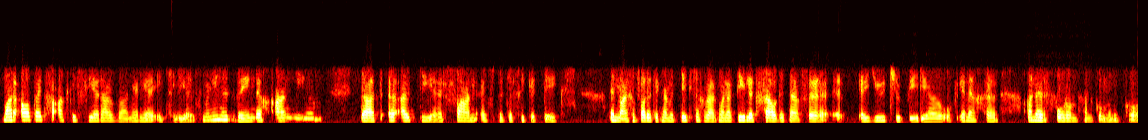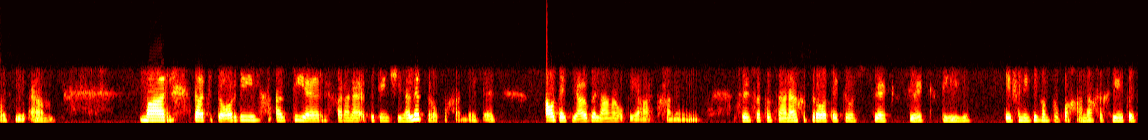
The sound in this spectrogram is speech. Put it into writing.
maar altyd geaktiveer hou wanneer jy iets lees. Moenie noodwendig aanneem dat 'n outeur van 'n spesifieke teks in my geval het ek nou met tekste gewerk, maar natuurlik geld dit nou vir 'n YouTube video of enige ander vorm van kommunikasie. Ehm um, maar dat daardie outeur van 'n potensiële propagandist is, altyd jou belange op die hart gaan hê. Soos wat ons nou gepraat het oor stuk stuk die definisie van propaganda gegee het, is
